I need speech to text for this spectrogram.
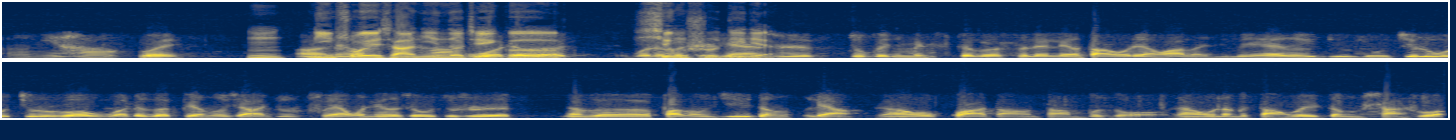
啊，你好。喂。嗯，您说一下您的这个姓氏地点。是就给你们这个四零零打过电话了，你们应该都有有记录，就是说我这个变速箱就是出现问题的时候，就是那个发动机灯亮，然后挂档挡不走，然后那个档位灯闪烁。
